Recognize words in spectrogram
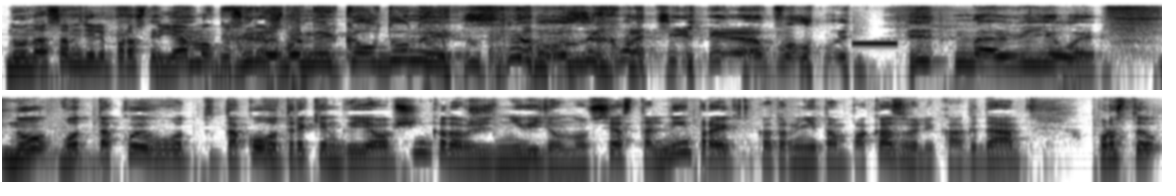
Ну, на самом деле, просто я могу сказать... что- Гребаные колдуны снова захватили Apple на вилы. Но вот такой вот такого трекинга я вообще никогда в жизни не видел. Но все остальные проекты, которые они там показывали, когда просто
